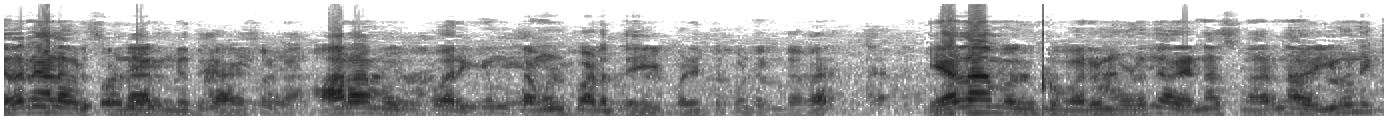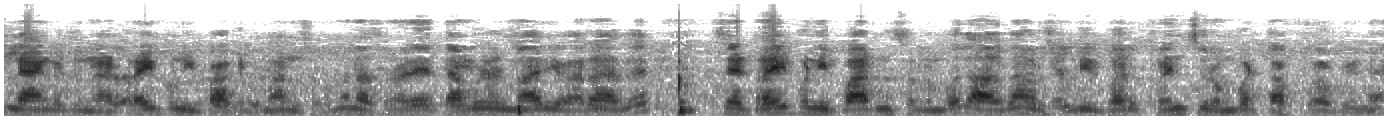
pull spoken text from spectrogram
எதனால அவர் சொன்னாருங்கிறதுக்காக சொல்றேன். ஆறாம் வகுப்பு வரைக்கும் தமிழ் பாடத்தை படித்துக் கொண்டிருந்தவர். ஏழாம் வகுப்பு வரும்பொழுது அவர் என்ன சொன்னாருன்னா அவர் யூனிக் லாங்குவேஜ் நான் ட்ரை பண்ணி பார்க்கட்டுமான்னு சொல்லும்போது நான் சொன்னேன் தமிழ் மாதிரி வராது. சரி ட்ரை பண்ணி பாருன்னு சொல்லும்போது அதுதான் அவர் சொல்லியிருப்பார். ஃப்ரெஞ்சு ரொம்ப டஃப் அப்படின்னு.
